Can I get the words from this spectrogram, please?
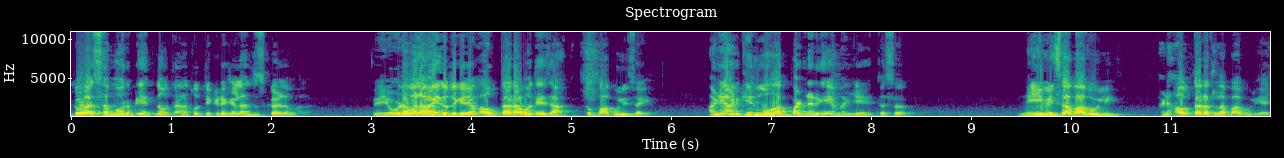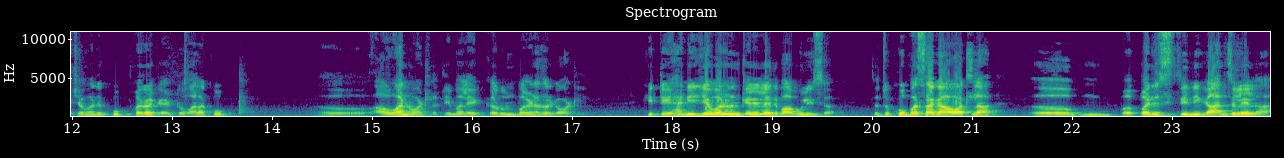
डोळ्यासमोर येत नव्हता ना. तो तिकडे गेल्यानंतरच कळलं मला. एवढं मला माहीत होतं की अवतारामध्ये जा तो बाबुली जाईल. आणि आणखीन मोहात पडणार हे म्हणजे तसं नेहमीचा बाबुली आणि अवतारातला बाबुली याच्यामध्ये खूप फरक आहे. तो मला खूप आव्हान वाटलं. ते मला एक करून बघण्यासारखं वाटलं की ते ह्यांनी जे वर्णन केलेलं आहे बाबुलीचं तर तो खूप असा गावातला प- परिस्थितीने गांजलेला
